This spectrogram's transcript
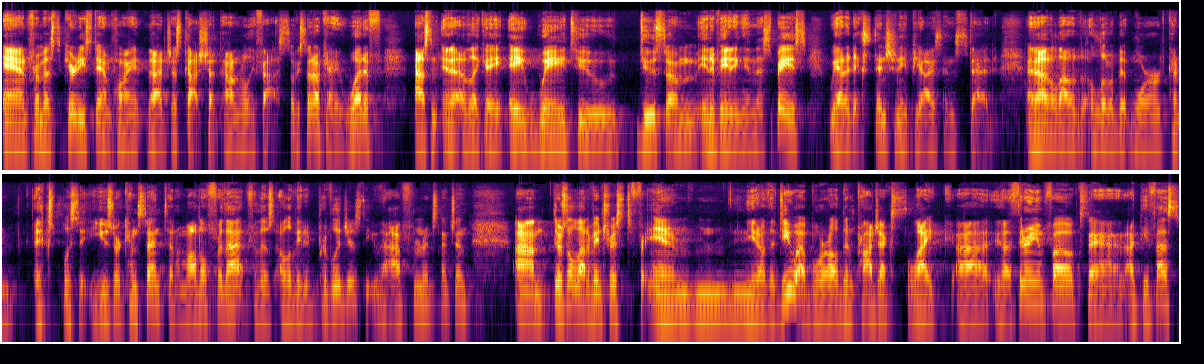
And from a security standpoint, that just got shut down really fast. So we said, okay, what if, as an, uh, like a, a way to do some innovating in this space, we added extension APIs instead, and that allowed a little bit more kind of explicit user consent and a model for that for those elevated privileges that you have from an extension. Um, there's a lot of interest in you know the DWeb world and projects like uh, Ethereum folks and IPFS,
